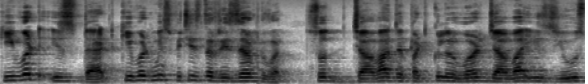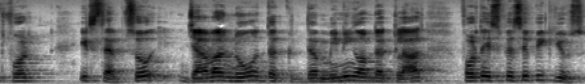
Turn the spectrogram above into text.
Keyword is that. Keyword means which is the reserved one. So java the particular word java is used for itself. So java know the the meaning of the class for the specific use.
